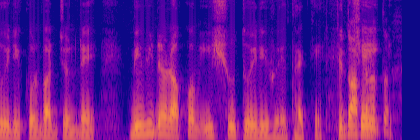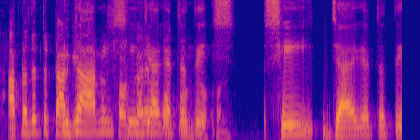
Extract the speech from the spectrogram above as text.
তৈরি করবার জন্য বিভিন্ন রকম ইস্যু তৈরি হয়ে থাকে। আপনাদের তো টার্গেট আমি সেই জায়গাটাতে সেই জায়গাটাতে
